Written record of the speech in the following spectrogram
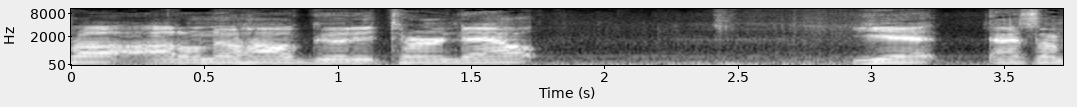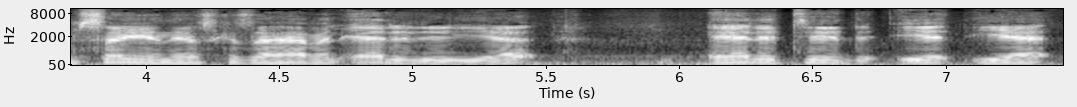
I don't know how good it turned out yet as I'm saying this because I haven't edited it yet edited it yet.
